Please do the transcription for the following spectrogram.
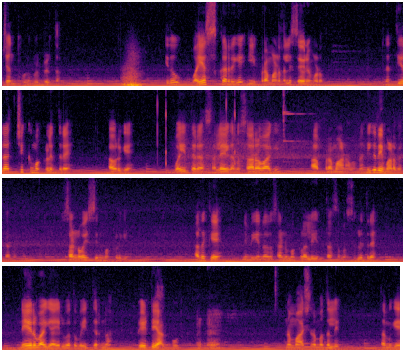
ಜಂತು ಹುಳುಗಳು ಬೀಳ್ತವೆ. ಇದು ವಯಸ್ಕರಿಗೆ ಈ ಪ್ರಮಾಣದಲ್ಲಿ ಸೇವನೆ ಮಾಡೋದು. ಇನ್ನು ತೀರಾ ಚಿಕ್ಕ ಮಕ್ಕಳಿದ್ದರೆ ಅವರಿಗೆ ವೈದ್ಯರ ಸಲಹೆಗೆ ಅನುಸಾರವಾಗಿ ಆ ಪ್ರಮಾಣವನ್ನು ನಿಗದಿ ಮಾಡಬೇಕಾಗುತ್ತೆ. ಸಣ್ಣ ವಯಸ್ಸಿನ ಮಕ್ಕಳಿಗೆ. ಅದಕ್ಕೆ ನಿಮಗೇನಾದರೂ ಸಣ್ಣ ಮಕ್ಕಳಲ್ಲಿ ಇಂಥ ಸಮಸ್ಯೆಗಳಿದ್ದರೆ ನೇರವಾಗಿ ಆಯುರ್ವೇದ ವೈದ್ಯರನ್ನ ಭೇಟಿ ಆಗ್ಬೋದು ನಮ್ಮ ಆಶ್ರಮದಲ್ಲಿ ತಮಗೆ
